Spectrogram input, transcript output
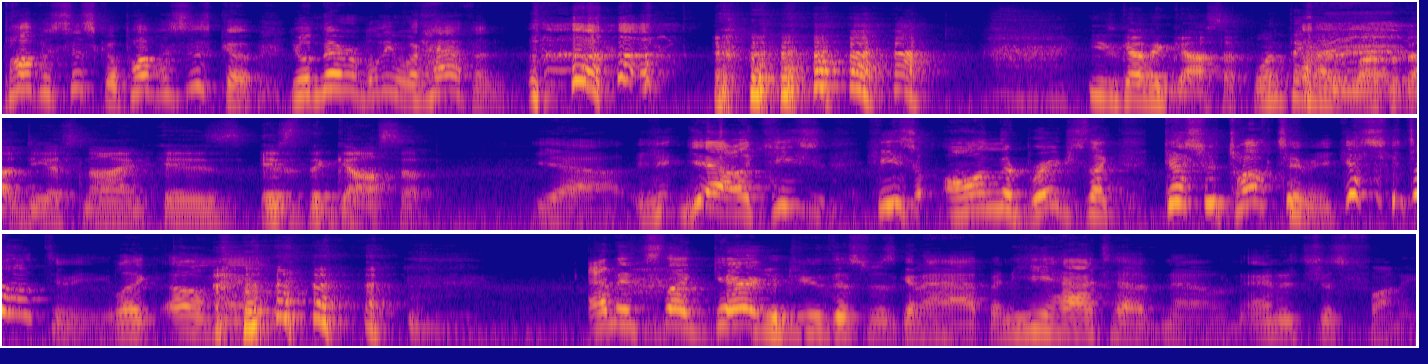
Papa Sisko, Papa Sisko, you'll never believe what happened. He's got the gossip. One thing I love about DS9 is is the gossip. Yeah, He- yeah, like he's he's on the bridge. He's like, guess who talked to me? Guess who talked to me? Like, oh man. And it's like Garak knew this was going to happen. He had to have known, and it's just funny.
